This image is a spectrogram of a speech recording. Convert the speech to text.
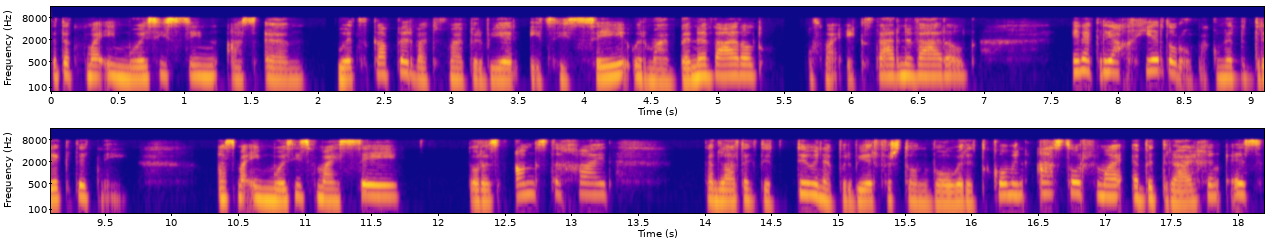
dat ek my emosies sien as 'n boodskapper wat vir my probeer ietsie sê oor my binnewêreld of my eksterne wêreld en ek reageer daarop. Ek onderdruk dit nie. As my emosies vir my sê daar is angstigheid, dan laat ek dit toe en ek probeer verstaan waaroor dit kom en as daar vir my 'n bedreiging is,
